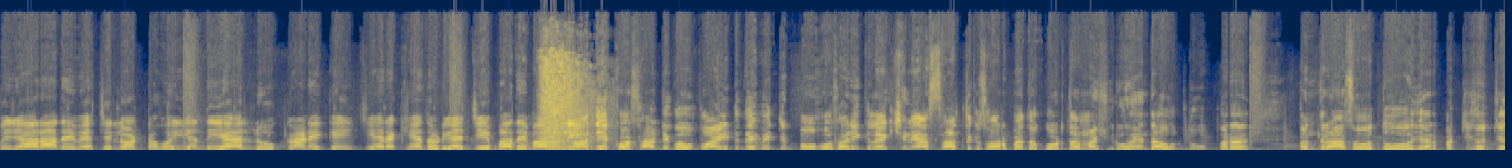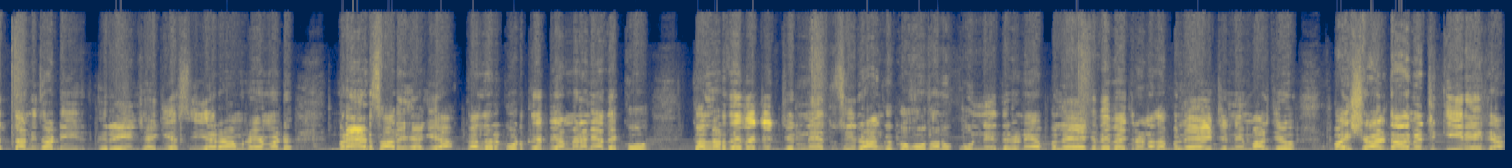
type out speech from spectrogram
ਬਾਜ਼ਾਰਾਂ ਦੇ ਵਿੱਚ ਲੁੱਟ ਹੋਈ ਜਾਂਦੀ ਆ। ਲੋਕਾਂ ਨੇ ਕੈਂਚੀਆਂ ਰੱਖੀਆਂ ਤੁਹਾਡੀਆਂ ਜੇਬਾਂ ਤੇ ਮਾਰਨ ਲਈ। ਆ ਦੇਖੋ ਸਾਡੇ ਕੋਲ ਵਾਈਟ ਦੇ ਵਿੱਚ ਬਹੁਤ ਸਾਰੀ ਕਲੈਕਸ਼ਨ ਆ। 700 ਰੁਪਏ ਤੋਂ ਕੁੜਤਾ ਮੈਂ ਸ਼ੁਰੂ ਹੋ ਜਾਂਦਾ। ਉਦੋਂ ਉੱਪਰ 1500 2000 2500 ਜਿੱਦਾਂ ਦੀ ਤੁਹਾਡੀ ਰੇਂਜ ਹੈਗੀ ਆ ਸੀਆਰਐਮ ਰੇਮੰਡ ਬ੍ਰਾਂਡ ਸਾਰੇ ਹੈਗੇ ਆ। ਕਲਰ ਕੁੜਤੇ ਪਜਾਮੇ ਲੈਣੇ ਆ। ਦੇਖੋ ਕਲਰ ਦੇ ਵਿੱਚ ਜਿੰਨੇ ਤੁਸੀਂ ਰੰਗ ਕਹੋ ਤੁਹਾਨੂੰ ਓਨੇ ਦੇਣੇ ਆ। ਬਲੈਕ ਦੇ ਵਿੱਚ ਰਹਿਣਾ ਤਾਂ ਬਲੈਕ ਜਿੰਨੇ ਮਰਜ਼ੀ। ਬਾਈ ਸ਼ਰਟਾਂ ਦੇ ਵਿੱਚ ਕੀ ਰੇਂਜ ਆ?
